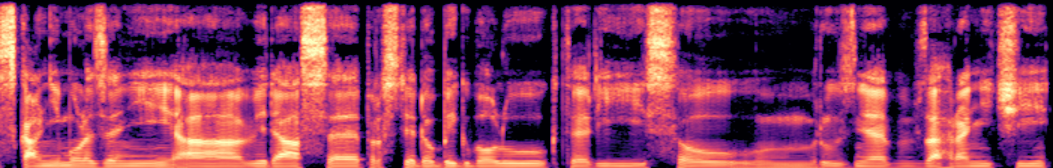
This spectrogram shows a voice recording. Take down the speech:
skalnímu lezení a vydá se prostě do big ballů, který jsou různě v zahraničí.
